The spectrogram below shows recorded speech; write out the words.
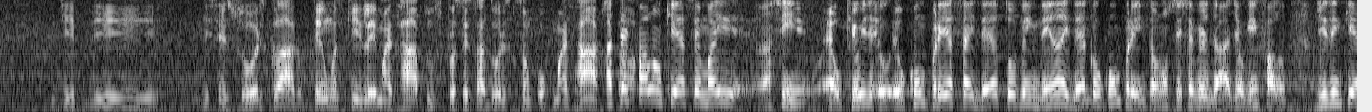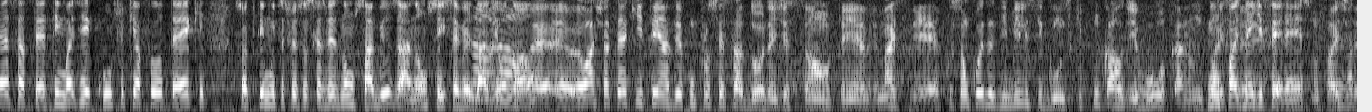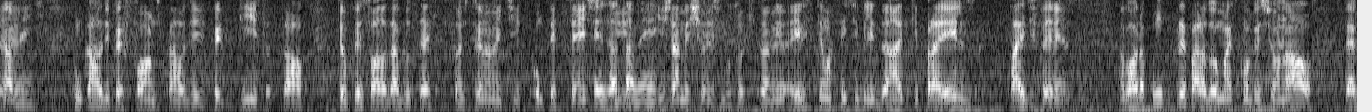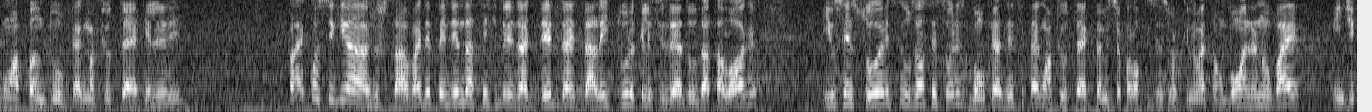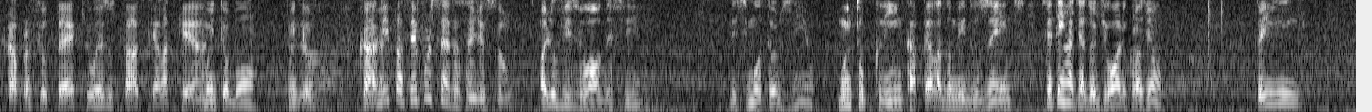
de, de, de sensores, claro, tem umas que lê mais rápido, os processadores que são um pouco mais rápidos. Até tal. falam que essa é mais. Assim, é o que eu, eu, eu comprei essa ideia, eu tô vendendo a ideia que eu comprei. Então não sei se é verdade, alguém falando. Dizem que essa até tem mais recurso que a Fueltech, só que tem muitas pessoas que às vezes não sabem usar. Não sei se é verdade ou não. é- é- eu acho até que tem a ver com o processador da injeção, tem, é, mas é, são coisas de milissegundos, que para um carro de rua, cara, não, Não faz nem diferença. Não faz Exatamente. diferença. Um carro de performance, carro de pista e tal, tem o pessoal da WTEC que são extremamente competentes, que- Exatamente. Que, já mexeram nesse motor aqui também, eles têm uma sensibilidade que para eles faz diferença. Agora, para um preparador mais convencional, pega uma Pandu, pega uma Fiotech, ele vai conseguir ajustar, vai dependendo da sensibilidade dele, da, da leitura que ele fizer do data logger e os sensores, usar os sensores bons, porque às vezes você pega uma Fiotech também, você coloca um sensor que não é tão bom, ele não vai indicar para a Fiotech o resultado que ela quer, né? Muito bom, muito Entendeu? bom. Para Cara, mim tá 100% essa injeção. olha o visual desse, desse motorzinho. Muito clean, capela do 1200. Você tem radiador de óleo, Claudião? Tem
